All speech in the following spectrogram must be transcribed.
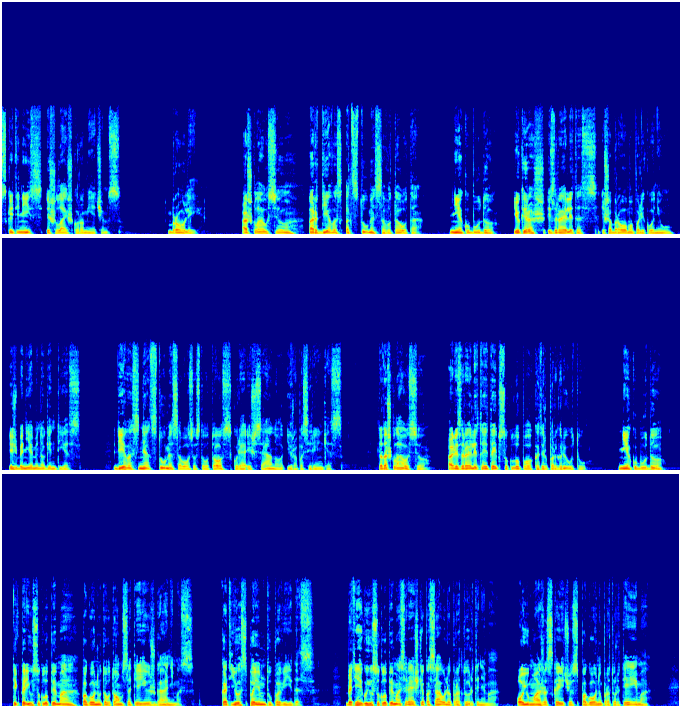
Skaitinys iš laiško romiečiams. Broliai, aš klausiu, ar Dievas atstumė savo tautą? Nieku būdu, juk ir aš izraelitas iš Abraomo palikonių, iš Benjamino genties. Dievas neatstumė savosios tautos, kurią iš seno yra pasirinkęs. Tad aš klausiu, ar izraelitai taip suklupo, kad ir pargriūtų? Nieku būdu, Tik per jūsų klupimą pagonių tautoms atėjo išganimas, kad juos paimtų pavydas. Bet jeigu jūsų klupimas reiškia pasaulio praturtinimą, o jų mažas skaičius pagonių praturtėjimą,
